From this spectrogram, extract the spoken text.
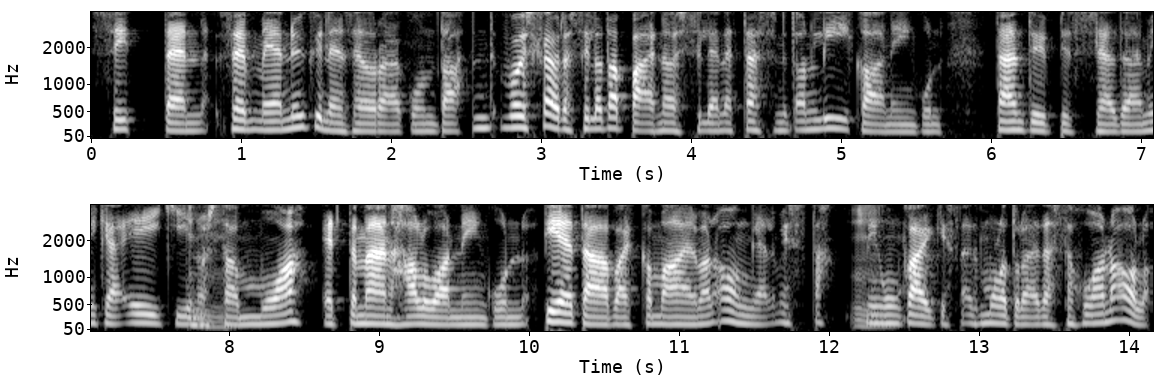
sitten sitten se meidän nykyinen seuraajakunta voisi käydä sillä tapaa, että ne olisi silleen, että tässä nyt on liikaa niin kuin tämän tyyppistä sisältöä, mikä ei kiinnosta mm. mua, että mä en halua niin kuin tietää vaikka maailman ongelmista, mm. niin kuin kaikista, että mulla tulee tästä huono olo.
